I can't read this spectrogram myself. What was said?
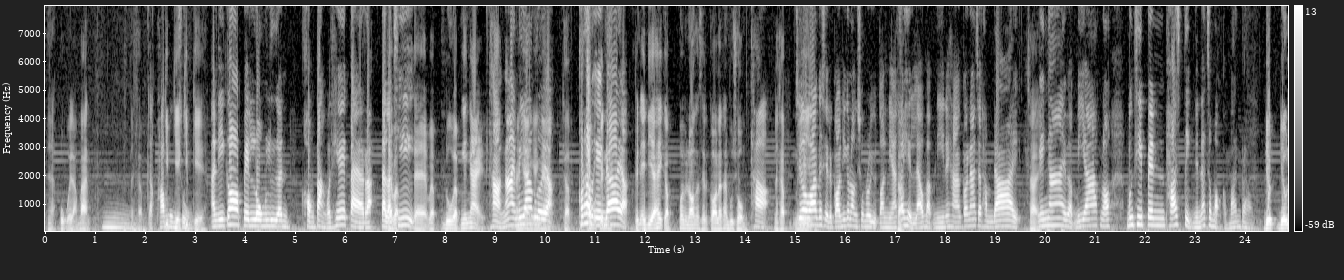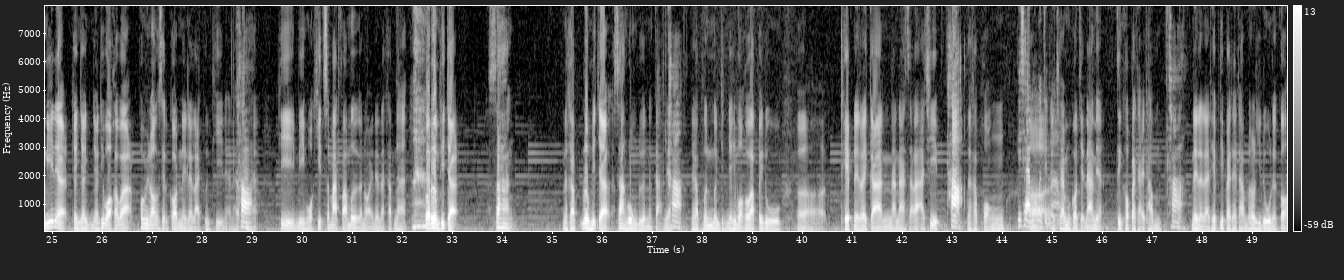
เนี่ยปลูกไว้หลังบ้านอืมนะครับจากภาพกิ๊บมุมเก๋สูกิ๊งบเก๋อันนี้ก็เป็นโรงเรือน ของต่างประเทศแต่ละแต่ละว่าที่แต่แบบดูแบบง่ายค่ะง่ายๆไม่ยากเลยอะง่ๆครับเขาทำเองป็นได้อะเป็นไอเดียให้กับพ่อพี่น้องเกษตรกรและท่านผู้ชมค่ะนะครับเชื่อในว่าเกษตรกรที่กำลังชมเราอยู่ตอนเนี้ยครับถ้าเห็นแล้วแบบนี้นะคะ ก็น่าจะทำได้ใช่ง่าย ๆ แบบไม่ยากเนาะบางทีเป็นพลาสติกเนี่ยน่าจะเหมาะกับบ้านเรา เดี๋ยวเดี๋ยวนี้เนี่ยอย่างอย่างอย่างที่บอกครับว่าพ่อพี่น้องเกษตรกรในหลาย ๆ พื้นที่เนี่ยนะครับค่ะนะฮะที่มีหัวคิด smart farmer กันหน่อยเนี่ยนะครับนะฮะก็เริ่มที่จะสร้าง นะครับเริ่มที่จะสร้างโรงเรือนต่างๆเนี่ยค่ะนะครับเหมือนเหมือนอย่างที่บอกเขาว่าไปดูเอ่อเทปในรายการนานาสาระอาชีพค่ะนะครับของพี่แชมป์มังกรเจ็ดเอ่อน้ำแชมป์มังกรเจ็ดน้ำเนี่ยซึ่งเขาไปถ่ายทำค่ะในหลาย ๆ เทปที่ไปถ่ายทำแล้วเราที่ดูเนี่ยก็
